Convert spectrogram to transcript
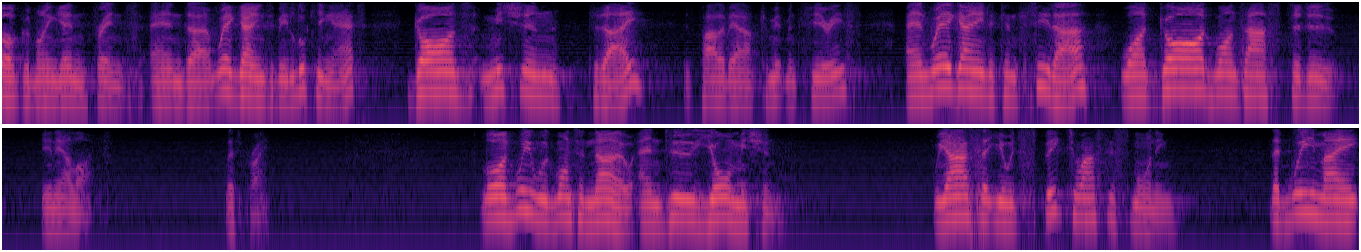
Well, good morning again, friends. And uh, we're going to be looking at God's mission today as part of our commitment series. And we're going to consider what God wants us to do in our life. Let's pray. Lord, we would want to know and do your mission. We ask that you would speak to us this morning that we may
